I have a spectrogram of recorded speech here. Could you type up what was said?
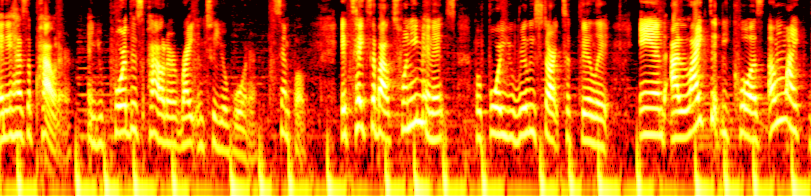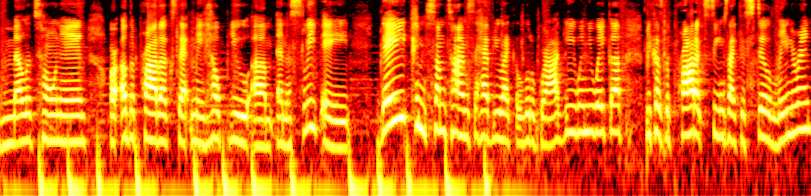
and it has a powder. And you pour this powder right into your water. Simple. It takes about 20 minutes before you really start to feel it. And I liked it because, unlike melatonin or other products that may help you um, in a sleep aid, they can sometimes have you like a little groggy when you wake up because the product seems like it's still lingering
